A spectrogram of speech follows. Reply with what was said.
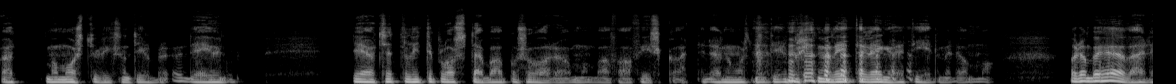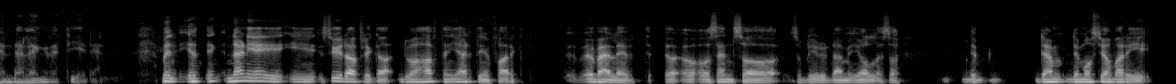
att man måste ju liksom till, det är ju det är att sätta lite plåster bara på såret om man bara får fiska. Det där, nu måste man tillbringa lite längre tid med dem. Och, och de behöver den där längre tiden. Men jag, när ni är i, i Sydafrika, du har haft en hjärtinfarkt, överlevt och, och, och sen så, så blir du där med Jolle, så det, det, det måste ju ha varit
